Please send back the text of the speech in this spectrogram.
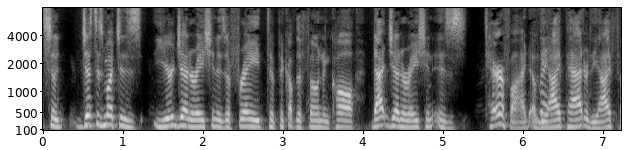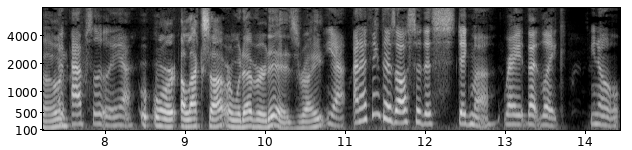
so just as much as your generation is afraid to pick up the phone and call, that generation is terrified of the iPad or the iPhone Absolutely, yeah. or, or Alexa or whatever it is, right? Yeah. And I think there's also this stigma, right? That like, you know,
